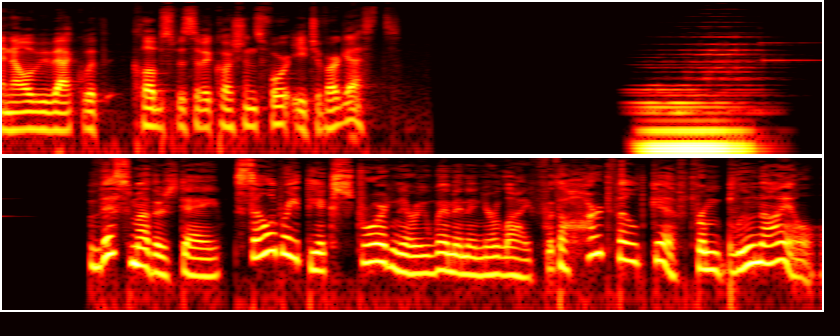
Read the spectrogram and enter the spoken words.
and now we'll be back with club specific questions for each of our guests. This Mother's Day, celebrate the extraordinary women in your life with a heartfelt gift from Blue Nile.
